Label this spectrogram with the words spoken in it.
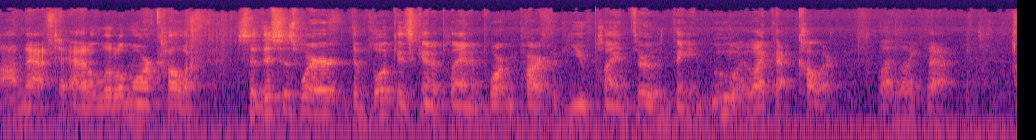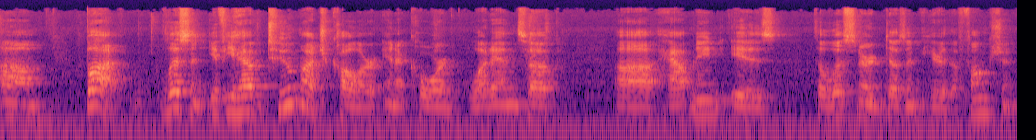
on that to add a little more color. So this is where the book is gonna play an important part of you playing through and thinking, ooh, I like that color. I like that. Um, but listen, if you have too much color in a chord, what ends up uh, happening is the listener doesn't hear the function.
